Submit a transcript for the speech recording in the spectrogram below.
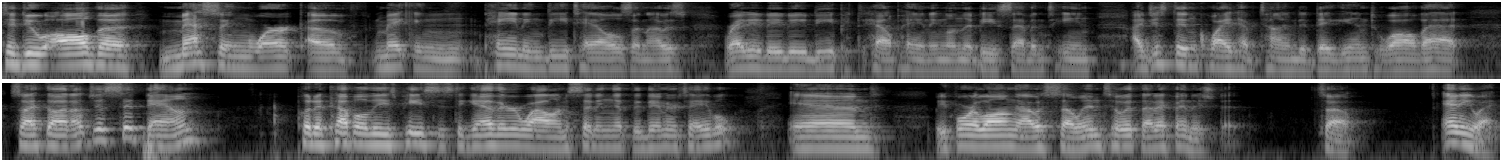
to do all the messing work of making painting details, and I was ready to do detail painting on the B17. I just didn't quite have time to dig into all that. So I thought I'll just sit down, put a couple of these pieces together while I'm sitting at the dinner table. And before long, I was so into it that I finished it. So, anyway,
